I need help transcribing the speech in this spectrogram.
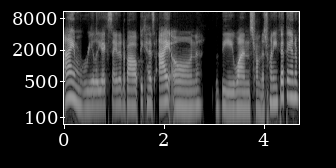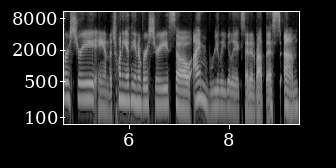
i'm really excited about because i own the ones from the 25th anniversary and the 20th anniversary. So I'm really, really excited about this. Um,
